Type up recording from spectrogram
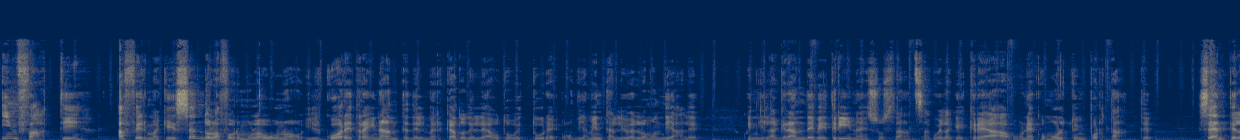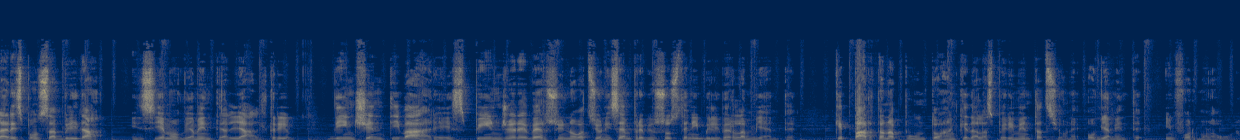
Infatti, afferma che essendo la Formula 1 il cuore trainante del mercato delle autovetture, ovviamente a livello mondiale, quindi la grande vetrina in sostanza, quella che crea un eco molto importante, sente la responsabilità, insieme ovviamente agli altri, di incentivare e spingere verso innovazioni sempre più sostenibili per l'ambiente, che partano appunto anche dalla sperimentazione, ovviamente in Formula 1.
